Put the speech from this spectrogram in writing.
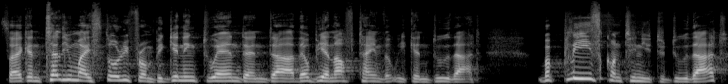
So I can tell you my story from beginning to end, and uh, there'll be enough time that we can do that. But please continue to do that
